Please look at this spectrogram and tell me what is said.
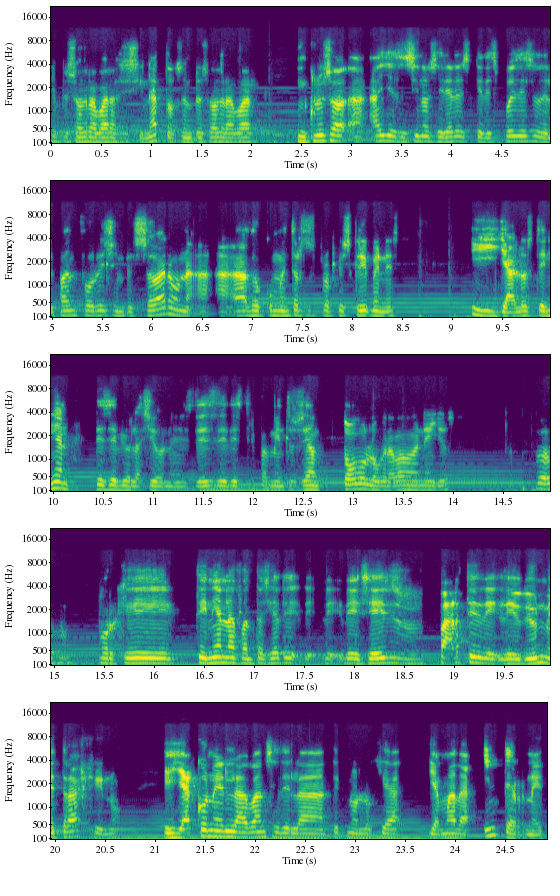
empezó a grabar asesinatos, empezó a grabar, incluso hay asesinos seriales que después de eso del fan footage empezaron a, documentar sus propios crímenes y ya los tenían, desde violaciones, desde destripamientos, o sea, todo lo grababan ellos porque tenían la fantasía de, de ser parte de, un metraje, ¿no? Y ya con el avance de la tecnología llamada Internet,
